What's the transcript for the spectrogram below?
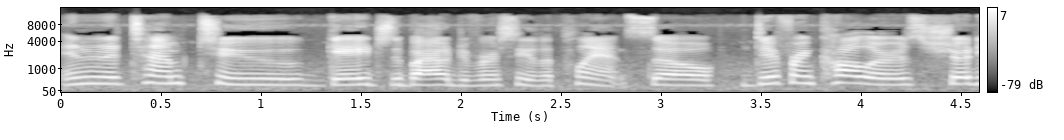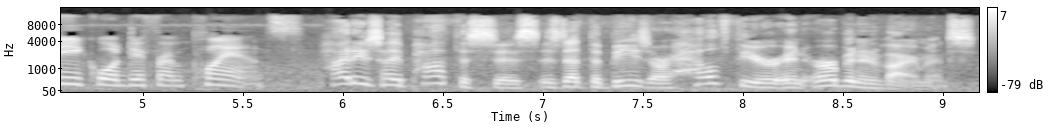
in an attempt to gauge the biodiversity of the plants. So, different colors should equal different plants. Heidi's hypothesis is that the bees are healthier in urban environments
